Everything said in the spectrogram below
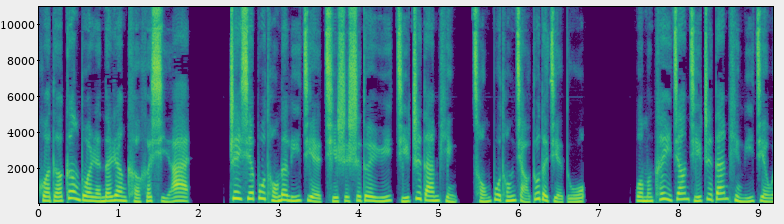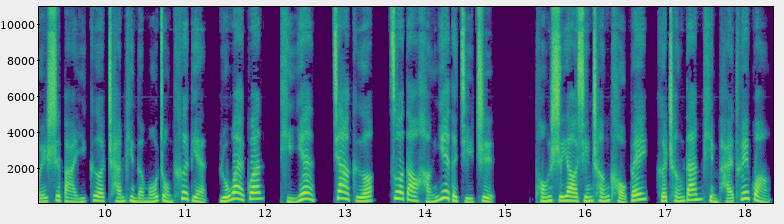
获得更多人的认可和喜爱，这些不同的理解其实是对于极致单品从不同角度的解读。我们可以将极致单品理解为是把一个产品的某种特点，如外观、体验、价格，做到行业的极致，同时要形成口碑和承担品牌推广。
